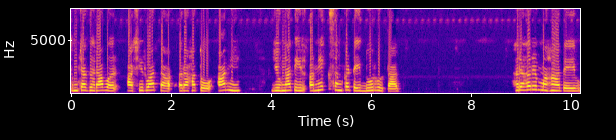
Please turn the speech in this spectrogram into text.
तुमच्या घरावर आशीर्वाद राहतो आणि जीवनातील अनेक संकटे दूर होतात. हर हर महादेव.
